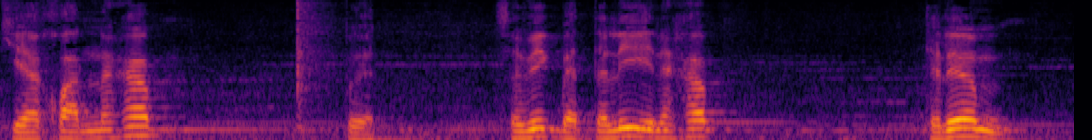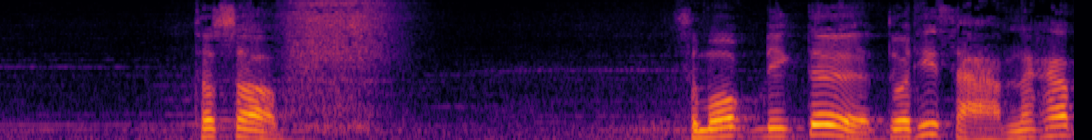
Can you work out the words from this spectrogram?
เคลียร์ควันนะครับ เปิดสวิตช์แบตเตอรี่นะครับ จะเริ่มทดสอบสโมกดิกเตอร์ตัวที่ 3 นะครับ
